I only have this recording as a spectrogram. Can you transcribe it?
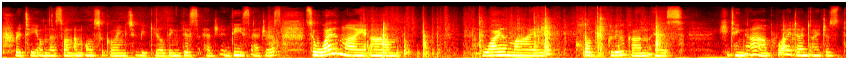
pretty on this one I'm also going to be gilding this edge these edges so while my um, while my hot glue gun is heating up why don't I just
